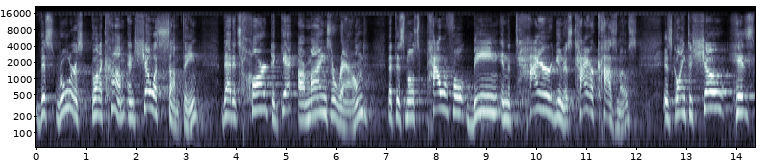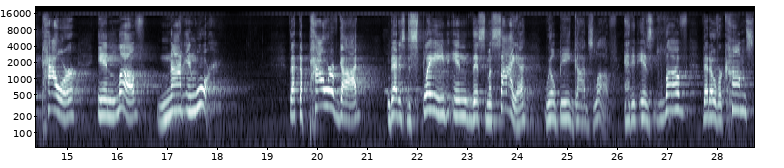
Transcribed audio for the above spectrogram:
This ruler is going to come and show us something that it's hard to get our minds around that this most powerful being in the entire universe, entire cosmos, is going to show his power in love, not in war. That the power of God that is displayed in this Messiah will be God's love. And it is love that overcomes.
